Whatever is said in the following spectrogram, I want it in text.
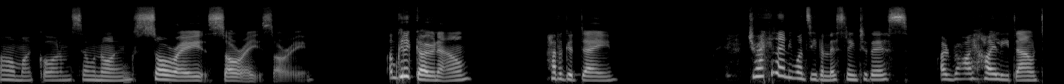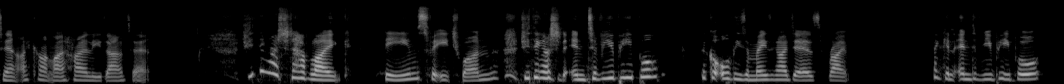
Oh my god, I'm so annoying. Sorry, sorry, sorry. I'm gonna go now. Have a good day. Do you reckon anyone's even listening to this? I, I highly doubt it. I can't like highly doubt it. Do you think I should have like themes for each one? Do you think I should interview people? Look at all these amazing ideas. Right. I can interview people.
